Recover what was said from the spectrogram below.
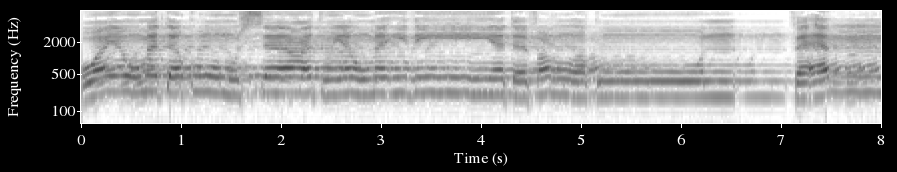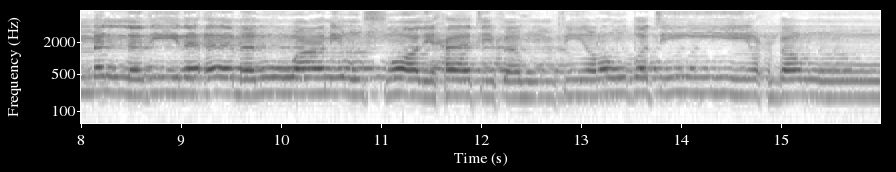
ويوم تقوم الساعة يومئذ يتفرقون. فأما الذين آمنوا وعملوا الصالحات فهم في روضة يحبرون.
